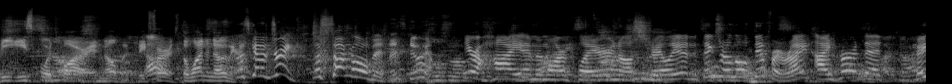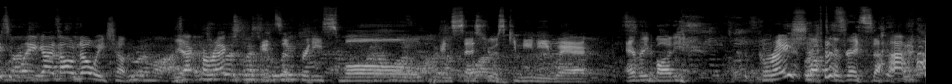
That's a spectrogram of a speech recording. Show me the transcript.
the esports bar in Melbourne, the oh. first, the one and only. Let's get a drink. Let's talk a little bit. Let's do it. You're a high MMR player in Australia, and things are a little different, right? I heard that basically you guys all know each other. Is that correct? It's a pretty small, incestuous community where everybody. Gracious. We're off to a great start.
